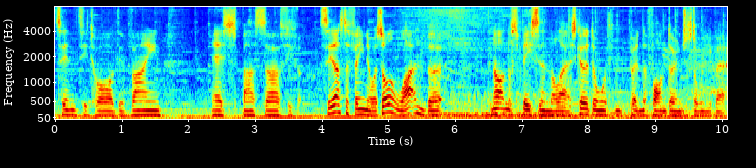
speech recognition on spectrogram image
Tintitor Divine Espasa See that's the thing though, it's all in Latin but not enough spacing in the letters. Could have done with putting the font down just a wee bit.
